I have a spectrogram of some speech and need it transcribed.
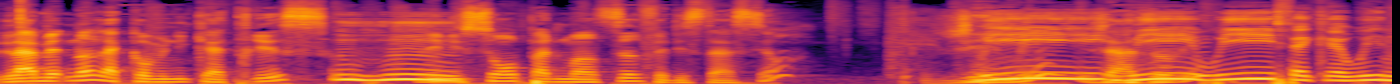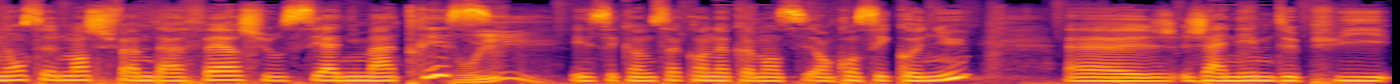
Là, maintenant, la communicatrice, Mhm. l'émission Pas de mentir, félicitations. J'ai aimé, oui, oui, oui. Fait que oui, non seulement je suis femme d'affaires, je suis aussi animatrice. Oui. Et c'est comme ça qu'on a commencé, qu'on s'est connus. Euh, J'anime depuis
